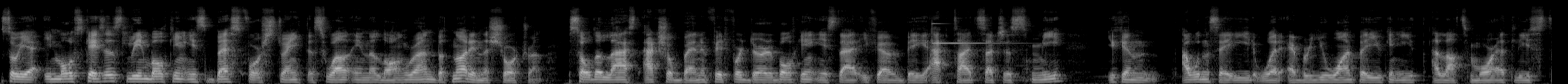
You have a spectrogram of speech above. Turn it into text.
So yeah in most cases lean bulking is best for strength as well in the long run but not in the short run. So the last actual benefit for dirty bulking is that if you have a big appetite such as me you can I wouldn't say eat whatever you want, but you can eat a lot more, at least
